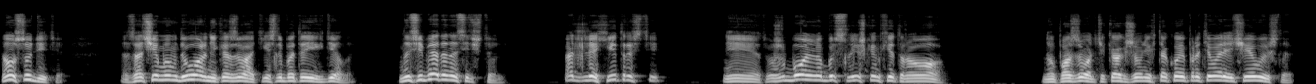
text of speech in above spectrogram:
Ну, судите, зачем им дворника звать, если бы это их дело? На себя доносить, что ли? А для хитрости? Нет, уж больно быть слишком хитро. Но позвольте, как же у них такое противоречие вышло?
